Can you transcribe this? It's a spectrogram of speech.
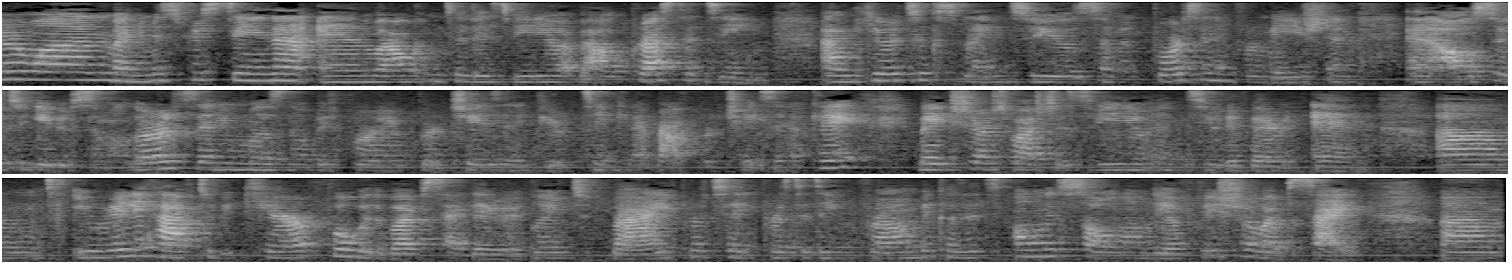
everyone, my name is Christina and welcome to this video about Prostadine. I'm here to explain to you some important information and also to give you some alerts that you must know before you purchase and if you're thinking about purchasing, okay? Make sure to watch this video until the very end. Um, you really have to be careful with the website that you're going to buy Prostadine from because it's only sold on the official website. Um,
